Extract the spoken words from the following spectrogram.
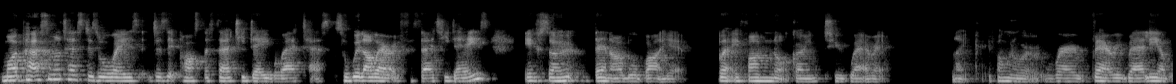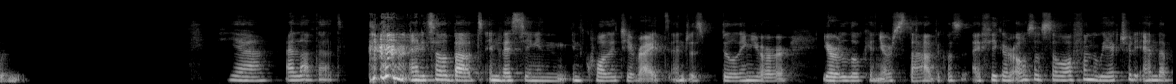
my personal test is always does it pass the 30 day wear test? So will i wear it for 30 days? If so then i will buy it. But if i'm not going to wear it like if i'm going to wear it wear very rarely i wouldn't. Yeah i love that and it's all about investing in in quality right and just building your your look and your style because i figure also so often we actually end up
